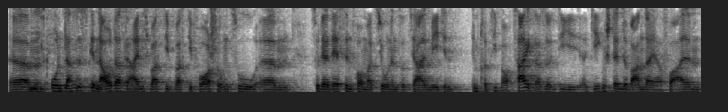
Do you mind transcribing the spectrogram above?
Ähm, mhm. Und das ist genau das ja. eigentlich, was die, was die Forschung zu, ähm, zu der Desinformation in sozialen Medien im Prinzip auch zeigt. Also die Gegenstände waren da ja vor allem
